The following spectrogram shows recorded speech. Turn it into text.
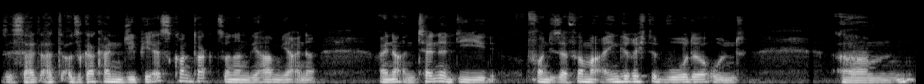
Es ist halt, hat also gar keinen GPS-Kontakt, sondern wir haben hier eine, eine Antenne, die von dieser Firma eingerichtet wurde und ähm,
